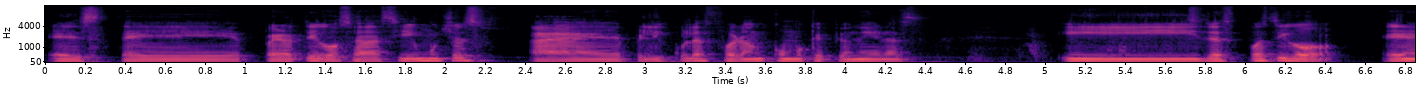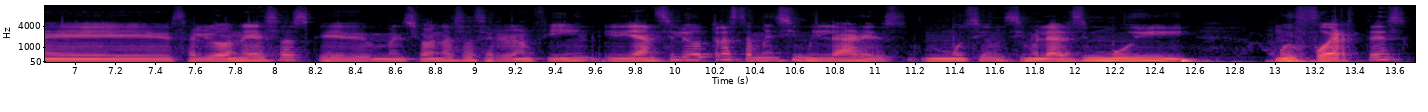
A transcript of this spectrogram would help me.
Este, pero te digo, o sea, sí, muchas eh, películas fueron como que pioneras. Y después digo, eh, salieron esas que mencionas a Serbian Fin y han salido otras también similares, muy sim- similares y muy, muy fuertes,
